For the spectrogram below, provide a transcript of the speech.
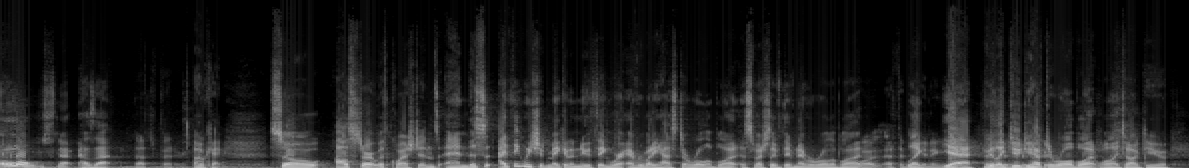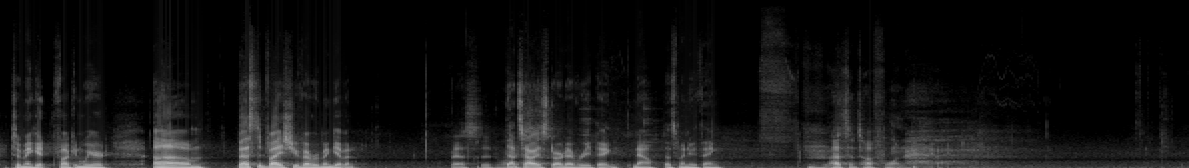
Oh snap! How's that? That's better. Okay, so I'll start with questions, and this I think we should make it a new thing where everybody has to roll a blunt, especially if they've never rolled a blunt. What, at the like, beginning? Yeah, be like, dude, you have to roll a blunt while I talk to you to make it fucking weird. Um, best advice you've ever been given. Best advice. That's how I start everything now. That's my new thing. That's a tough one.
